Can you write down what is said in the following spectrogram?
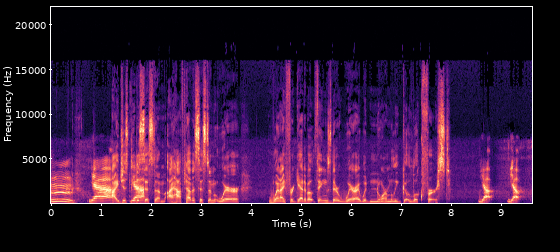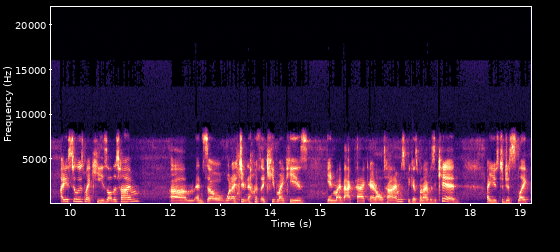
yeah. I just need yeah. a system. I have to have a system where when I forget about things, they're where I would normally go look first. Yeah, yeah. I used to lose my keys all the time. Um, and so what I do now is I keep my keys in my backpack at all times because when I was a kid, I used to just like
